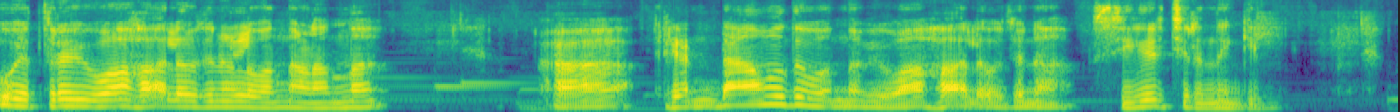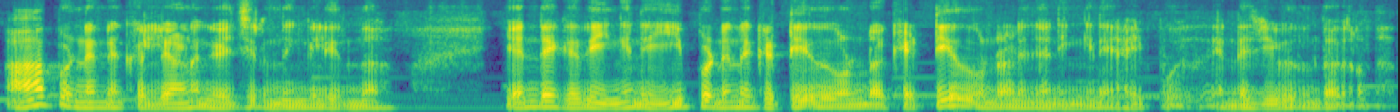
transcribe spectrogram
ഓ എത്ര വിവാഹാലോചനകൾ വന്നാണ്. അന്ന് ആ രണ്ടാമത് വന്ന വിവാഹാലോചന സ്വീകരിച്ചിരുന്നെങ്കിൽ ആ പെണ്ണിനെ കല്യാണം കഴിച്ചിരുന്നെങ്കിൽ ഇന്ന് എന്റെ ഗതി ഇങ്ങനെ ഈ പെണ്ണിനെ കെട്ടിയത് കൊണ്ട് കെട്ടിയത് കൊണ്ടാണ് ഞാൻ ഇങ്ങനെ ആയിപ്പോയത് എന്റെ ജീവിതം തകർന്നത്.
